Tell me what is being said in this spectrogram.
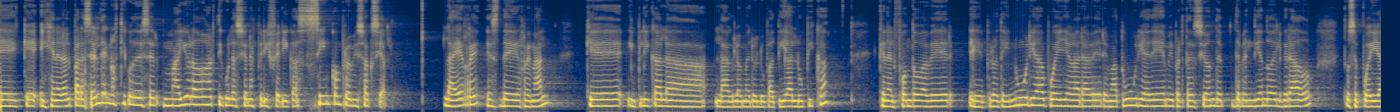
eh, que en general para hacer el diagnóstico debe ser mayor a dos articulaciones periféricas sin compromiso axial. La R es de renal, que implica la, la glomerulopatía lúpica, que en el fondo va a haber eh, proteinuria, puede llegar a haber hematuria, edema, hipertensión, dependiendo del grado. Entonces puede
